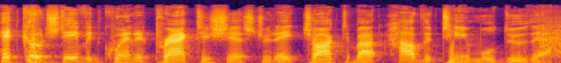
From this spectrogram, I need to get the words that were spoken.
Head coach David Quinn at practice yesterday talked about how the team will do that.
